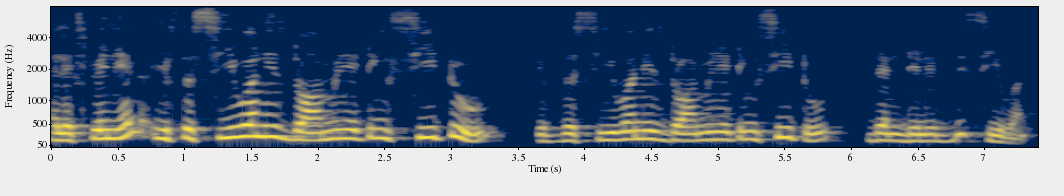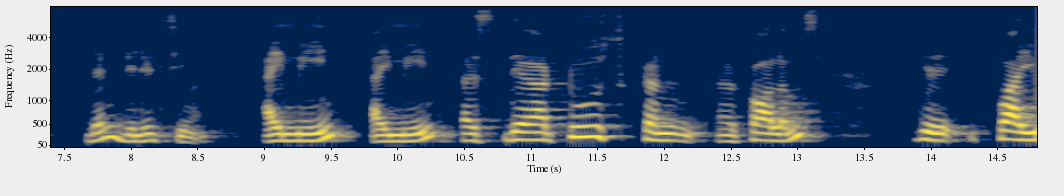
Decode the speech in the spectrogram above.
I'll explain here. If the C1 is dominating C2, if the C1 is dominating C2, then delete the C1. Then delete C1. I mean, I mean, as there are two uh, columns, okay, 5,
